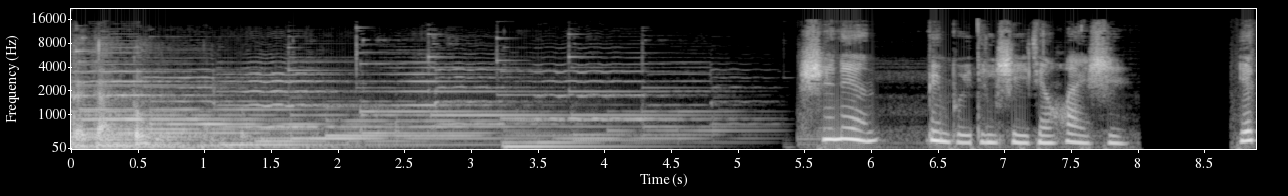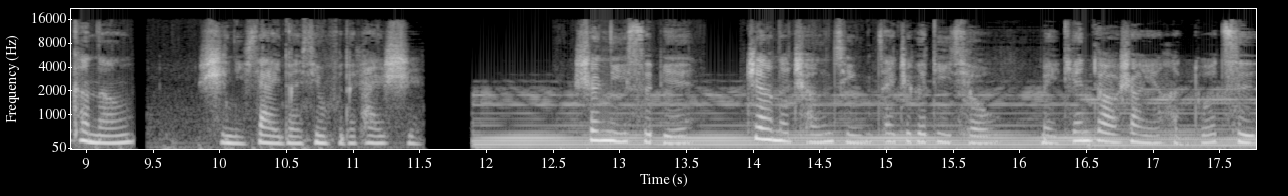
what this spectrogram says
的感动。失恋并不一定是一件坏事，也可能是你下一段幸福的开始。生离死别这样的场景，在这个地球每天都要上演很多次。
